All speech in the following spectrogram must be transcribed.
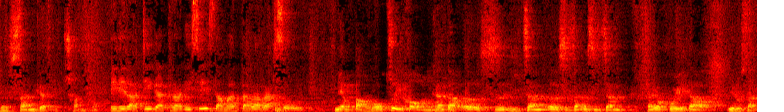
的三个传统。Inilah tiga tradisi zaman para rasul. 你看保罗最后，你看到二十一章、二十章、二十一章，他又回到耶路撒冷。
